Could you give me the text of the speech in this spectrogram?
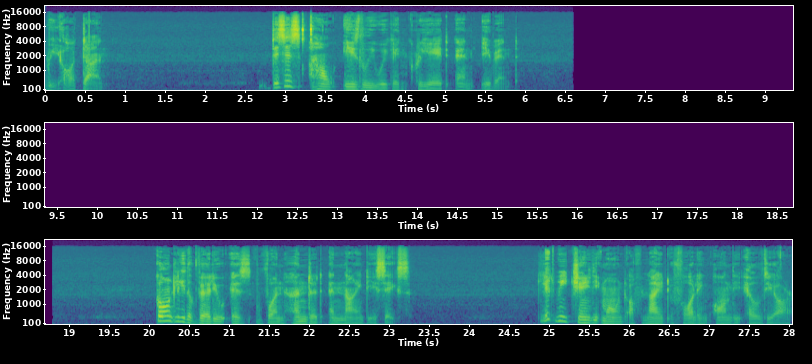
We are done. This is how easily we can create an event. Currently the value is 196. Let me change the amount of light falling on the LDR.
